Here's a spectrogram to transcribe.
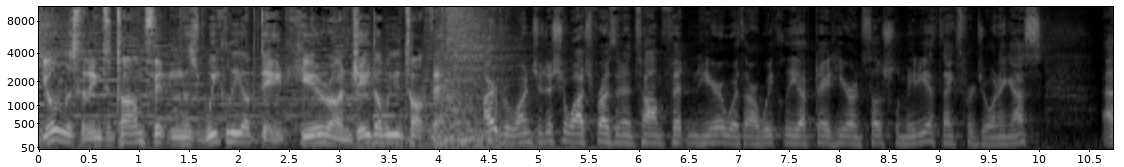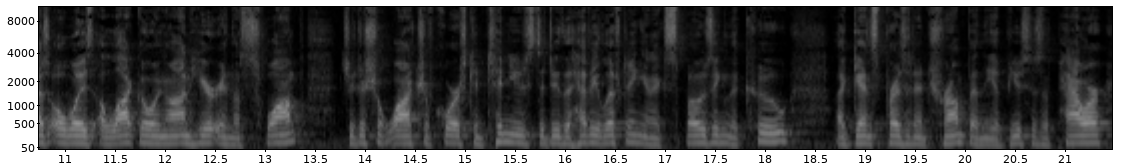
You're listening to Tom Fitton's weekly update here on JW TalkNet. Hi, everyone. Judicial Watch President Tom Fitton here with our weekly update here on social media. Thanks for joining us. As always, a lot going on here in the swamp. Judicial Watch, of course, continues to do the heavy lifting in exposing the coup against President Trump and the abuses of power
